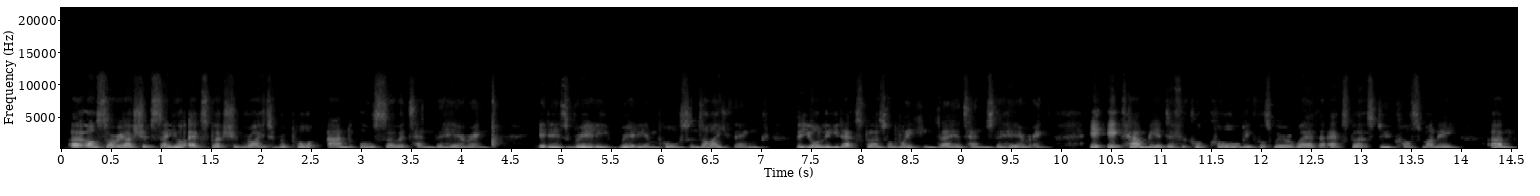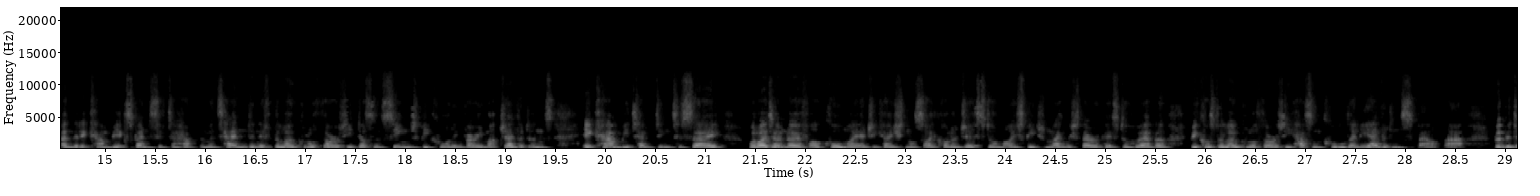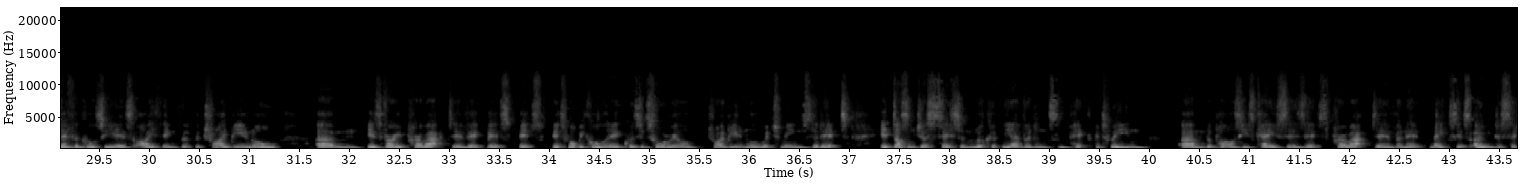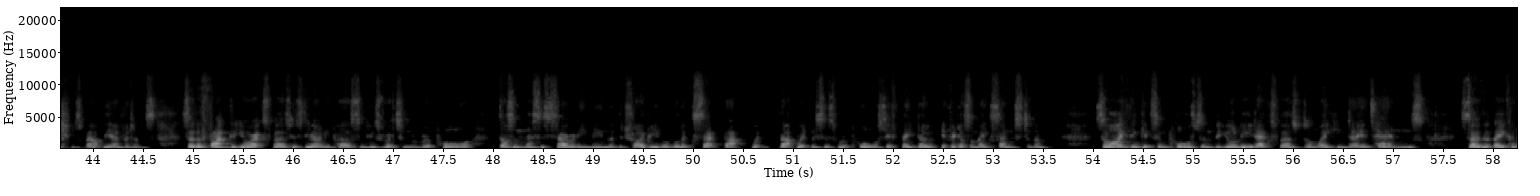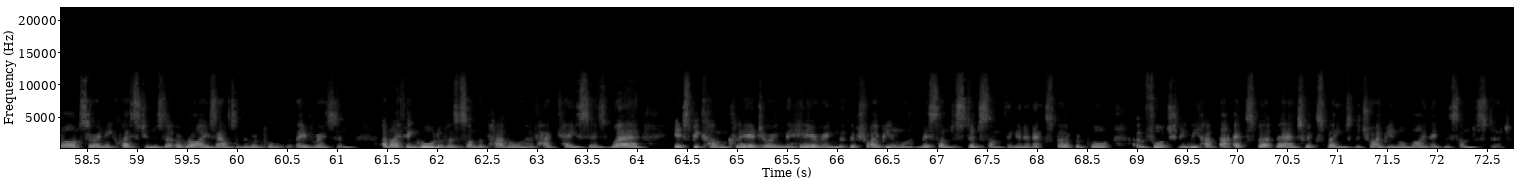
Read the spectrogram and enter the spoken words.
uh, oh, sorry, I should say your expert should write a report and also attend the hearing. It is really, really important, I think, that your lead expert on Waking Day attends the hearing. It, it can be a difficult call because we're aware that experts do cost money um, and that it can be expensive to have them attend. And if the local authority doesn't seem to be calling very much evidence, it can be tempting to say, well, I don't know if I'll call my educational psychologist or my speech and language therapist or whoever, because the local authority hasn't called any evidence about that. But the difficulty is, I think, that the tribunal um, is very proactive. It, it's it's it's what we call an inquisitorial tribunal, which means that it it doesn't just sit and look at the evidence and pick between um, the parties' cases, it's proactive and it makes its own decisions about the evidence. So the fact that your expert is the only person who's written a report doesn't necessarily mean that the tribunal will accept that that witness's report if they don't if it doesn't make sense to them. So I think it's important that your lead expert on Waking Day attends so that they can answer any questions that arise out of the report that they've written. And I think all of us on the panel have had cases where it's become clear during the hearing that the tribunal misunderstood something in an expert report. Unfortunately, we had that expert there to explain to the tribunal why they'd misunderstood.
